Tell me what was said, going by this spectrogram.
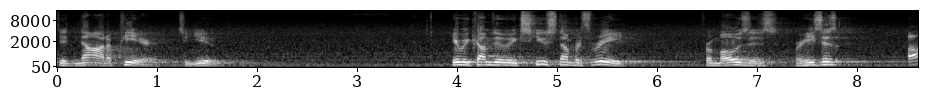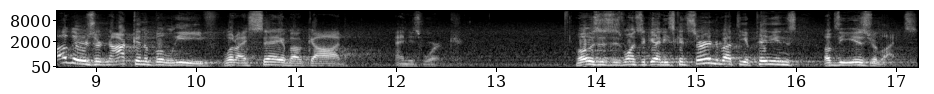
did not appear to you. Here we come to excuse number three from Moses, where he says, Others are not going to believe what I say about God and his work. Moses is once again, he's concerned about the opinions of the Israelites.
